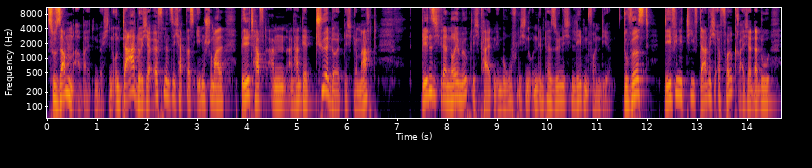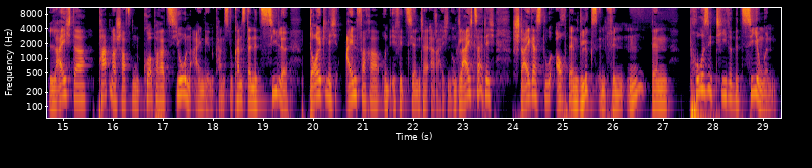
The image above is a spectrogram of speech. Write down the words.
zusammenarbeiten möchten. Und dadurch eröffnen sich, ich habe das eben schon mal bildhaft an, anhand der Tür deutlich gemacht, bilden sich wieder neue Möglichkeiten im beruflichen und im persönlichen Leben von dir. Du wirst definitiv dadurch erfolgreicher, da du leichter Partnerschaften, Kooperationen eingehen kannst. Du kannst deine Ziele deutlich einfacher und effizienter erreichen. Und gleichzeitig steigerst du auch dein Glücksempfinden, denn positive Beziehungen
